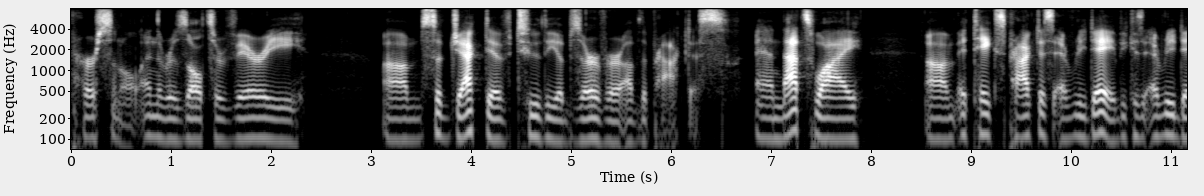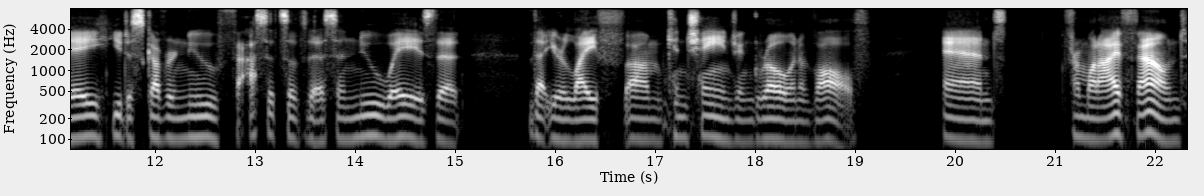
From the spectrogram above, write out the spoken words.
personal and the results are very um, subjective to the observer of the practice. And that's why um, it takes practice every day because every day you discover new facets of this and new ways that that your life um, can change and grow and evolve. And from what I've found,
